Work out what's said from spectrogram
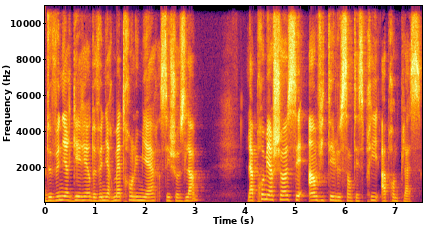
de venir guérir, de venir mettre en lumière ces choses-là, la première chose, c'est inviter le Saint-Esprit à prendre place.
